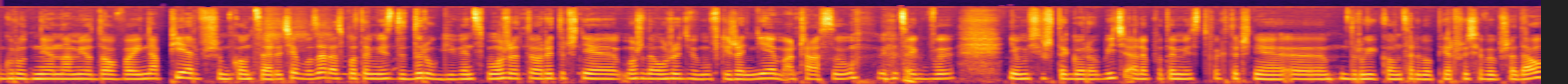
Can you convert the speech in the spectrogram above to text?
grudnia na Miodowej na pierwszym koncercie, bo zaraz potem jest drugi, więc może teoretycznie można użyć wymówki, że nie ma czasu, więc jakby nie musisz tego robić, ale potem jest faktycznie y, drugi koncert, bo pierwszy się wyprzedał.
